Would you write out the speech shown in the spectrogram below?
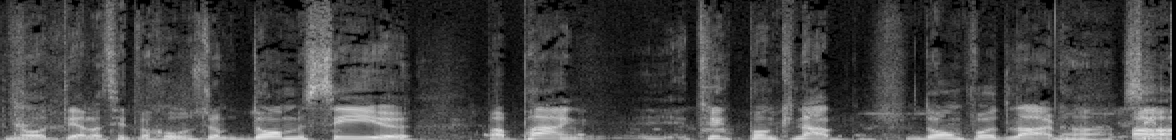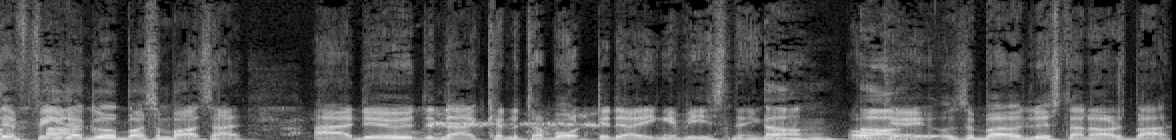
något jävla situationsrum. De ser ju bara pang, tryck på en knapp. De får ett larm. Ja. Sitter Ja. fyra Ja. gubbar som bara så här. Nej du, den där kan du ta bort. Det där är ingen visning. Ja. Mm. Okej, och så bara lyssnar han och bara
